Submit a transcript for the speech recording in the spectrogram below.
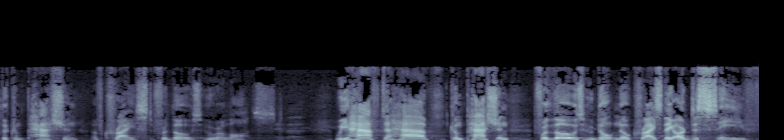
the compassion of Christ for those who are lost. Amen. We have to have compassion for those who don't know Christ. They are deceived.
